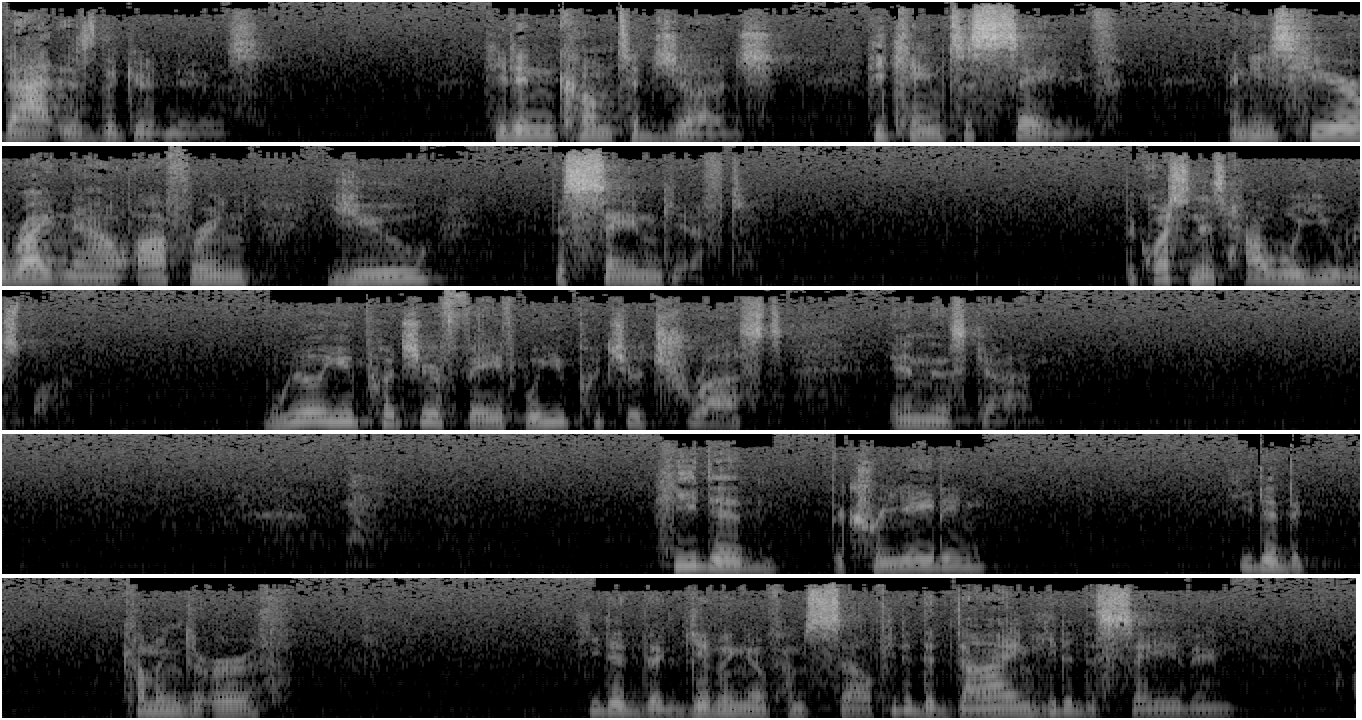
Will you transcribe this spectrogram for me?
That is the good news. He didn't come to judge, he came to save. And he's here right now offering you the same gift. The question is, how will you respond? Will you put your faith, will you put your trust in this God? He did the creating, He did the coming to earth, He did the giving of Himself, He did the dying, He did the saving.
